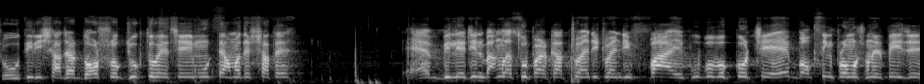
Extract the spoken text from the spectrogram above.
চৌত্রিশ হাজার দর্শক যুক্ত হয়েছে এই মুহূর্তে আমাদের সাথে। এফ বিলেটিন Bangla super cup twenty twenty five উপভোগ করছে বক্সিং প্রমোশনের পেজে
